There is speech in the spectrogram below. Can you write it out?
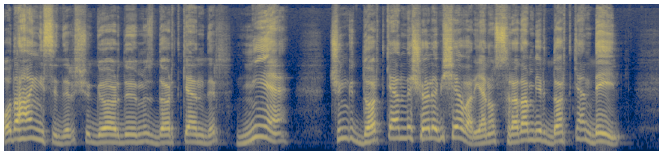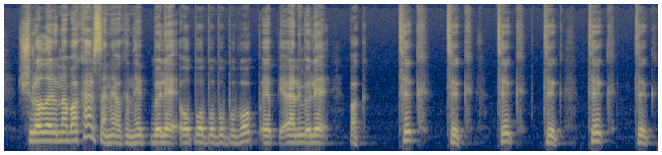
O da hangisidir? Şu gördüğümüz dörtgendir. Niye? Çünkü dörtgende şöyle bir şey var. Yani o sıradan bir dörtgen değil. Şuralarına bakarsan he bakın hep böyle hop hop hop hop hop hep yani böyle bak tık tık tık tık tık tık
